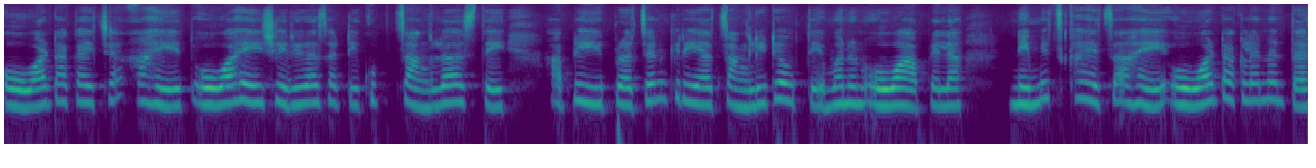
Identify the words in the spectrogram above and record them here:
ओवा टाकायचा आहेत. ओवा हे शरीरासाठी खूप चांगलं असते. आपली प्रचनक्रिया चांगली ठेवते. म्हणून ओवा आपल्याला नेहमीच खायचा आहे. ओवा टाकल्यानंतर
